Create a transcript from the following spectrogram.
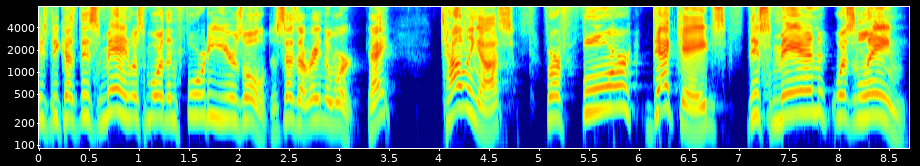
is because this man was more than 40 years old. It says that right in the word, okay? Telling us for four decades, this man was lame.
